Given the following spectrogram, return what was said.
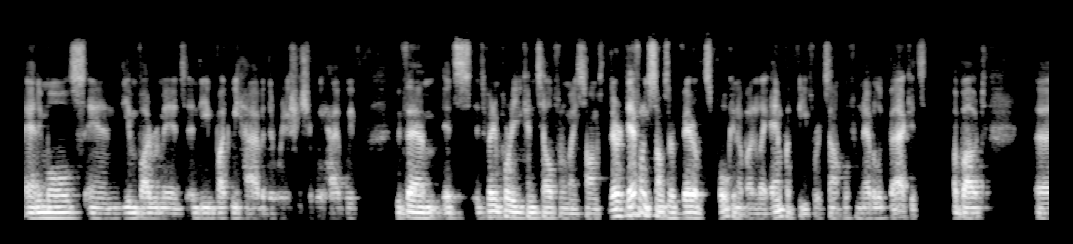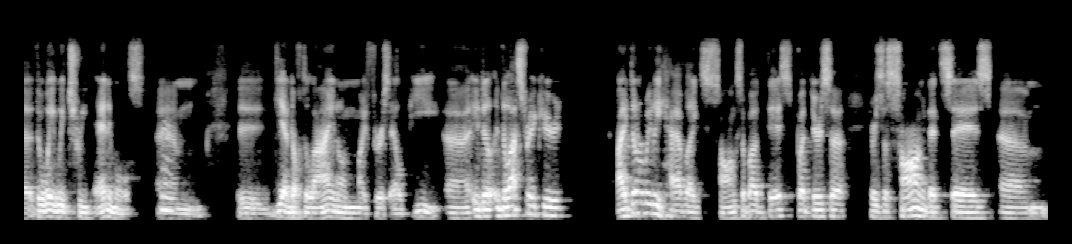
animals and the environment and the impact we have and the relationship we have with with them it's it's very important. You can tell from my songs. There are definitely songs that are very outspoken about it like empathy for example from never look back. It's about uh, the way we treat animals. Mm. um, uh, the end of the line on my first lp uh, in the in the last record i don't really have like songs about this but there's a there's a song that says um,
